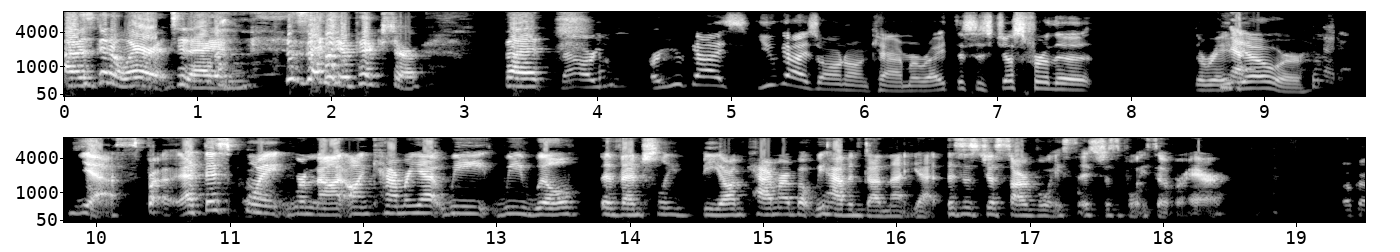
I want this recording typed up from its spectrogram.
I was going to wear it today and send you a picture. But Now, are you are you guys you guys aren't on camera, right? This is just for the the radio, or Yes, but at this point we're not on camera yet. We we will eventually be on camera, but we haven't done that yet. This is just our voice. It's just voice over air. Okay.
